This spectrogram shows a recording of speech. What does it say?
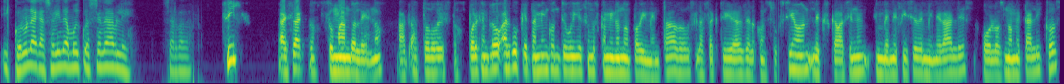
Y con una gasolina muy cuestionable, Salvador. Exacto, sumándole, ¿no? A, todo esto. Por ejemplo, algo que también contribuye son los caminos no pavimentados, las actividades de la construcción, la excavación en, beneficio de minerales o los no metálicos,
